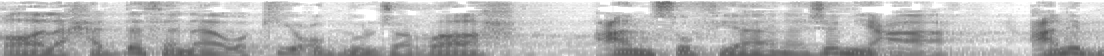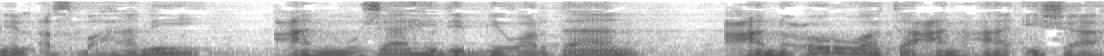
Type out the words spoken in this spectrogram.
قال حدثنا وكيع بن الجراح عن سفيان جميعا عن ابن الأصبهاني عن مجاهد بن وردان عن عروة عن عائشة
